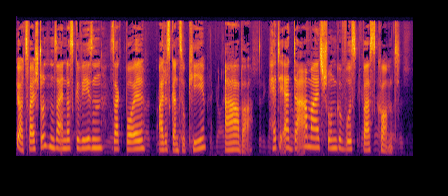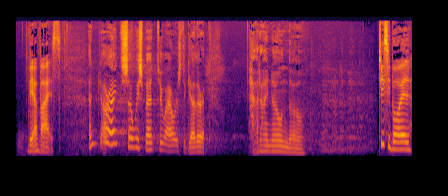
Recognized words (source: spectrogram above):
Ja, zwei Stunden seien das gewesen, sagt Boyle. Alles ganz okay. Aber hätte er damals schon gewusst, was kommt? Wer weiß. And all right, so we spent two hours together. Had I known though. T.C. Boyle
